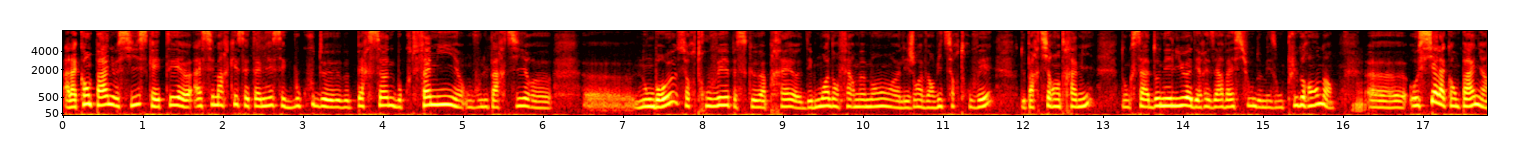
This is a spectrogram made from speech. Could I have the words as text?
À la campagne aussi, ce qui a été euh, assez marqué cette année, c'est que beaucoup de personnes, beaucoup de familles ont voulu partir euh, euh, nombreux, se retrouver, parce qu'après des mois d'enfermement, les gens avaient envie de se retrouver, de partir entre amis. Donc ça a donné lieu à des réservations de maisons plus grandes, aussi à la campagne.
